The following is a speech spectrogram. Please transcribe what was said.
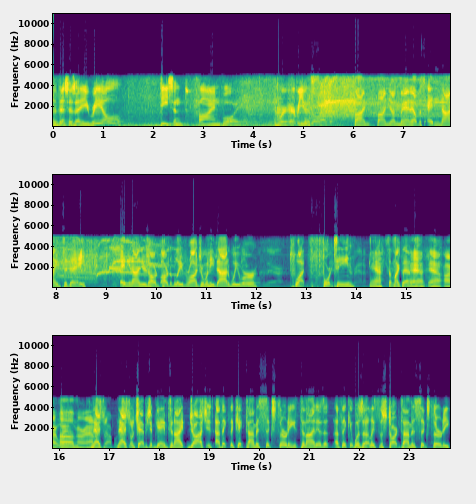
that this is a real, decent, fine boy, and wherever you Yes. go, Elvis. Fine, fine young man. Elvis, 89 today. 89 years, hard, hard to believe, Roger. When he died, we were, what, 14? Yeah. Something like that? Yeah, yeah. All right, wait. Um, all right, national, national championship game tonight. Josh, is, I think the kick time is 6.30 tonight, is it? I think it was, uh, at least the start time is 6.30.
